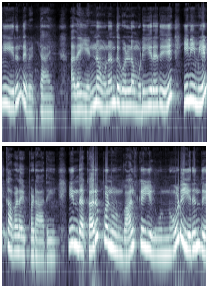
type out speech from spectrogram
நீ இருந்து விட்டாய். அதை என்ன உணர்ந்து கொள்ள முடிகிறது? இனிமேல் கவலைப்படாதே. இந்த கருப்பன் உன் வாழ்க்கையில் உன்னோடு இருந்து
